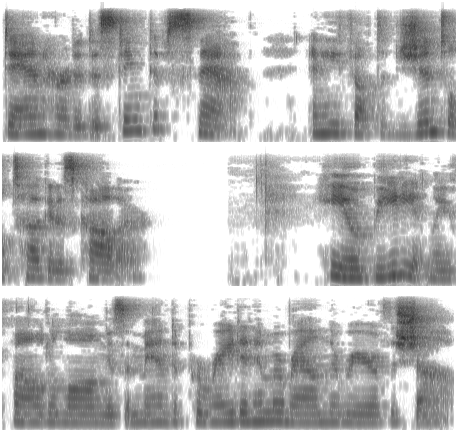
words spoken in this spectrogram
Dan heard a distinctive snap, and he felt a gentle tug at his collar. He obediently followed along as Amanda paraded him around the rear of the shop.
